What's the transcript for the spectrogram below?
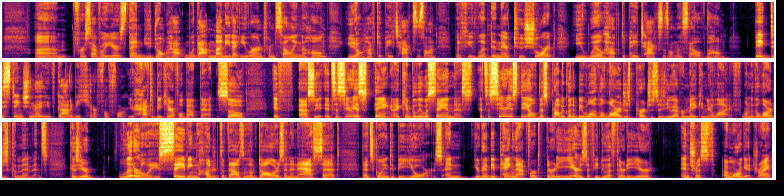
um, for several years, then you don't have, with that money that you earn from selling the home, you don't have to pay taxes on. But if you've lived in there too short, you will have to pay taxes on the sale of the home. Big distinction that you've got to be careful for. You have to be careful about that. So if uh, so it's a serious thing like kimberly was saying this it's a serious deal. This is probably going to be one of the largest purchases you ever make in your life one of the largest commitments because you're literally saving hundreds of thousands of dollars in an asset that's going to be yours. And you're going to be paying that for 30 years if you do a 30 year interest a mortgage right?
